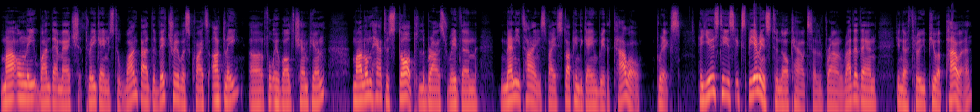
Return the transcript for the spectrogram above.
Ma only won that match three games to one, but the victory was quite ugly uh, for a world champion. Ma Long had to stop Lebrun's rhythm many times by stopping the game with towel breaks. He used his experience to knock out Lebrun rather than, you know, through pure power.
